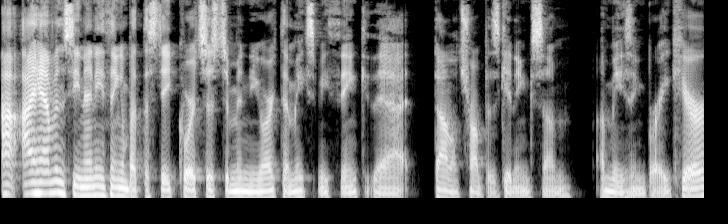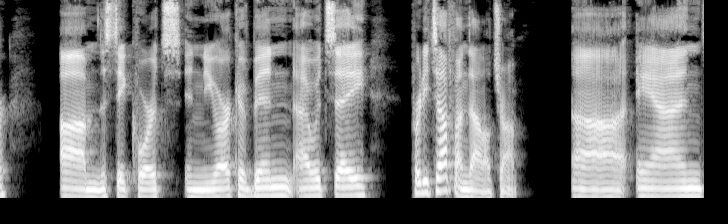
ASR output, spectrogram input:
I, I haven't seen anything about the state court system in New York that makes me think that Donald Trump is getting some amazing break here. Um, the state courts in New York have been, I would say, pretty tough on Donald Trump. Uh, and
